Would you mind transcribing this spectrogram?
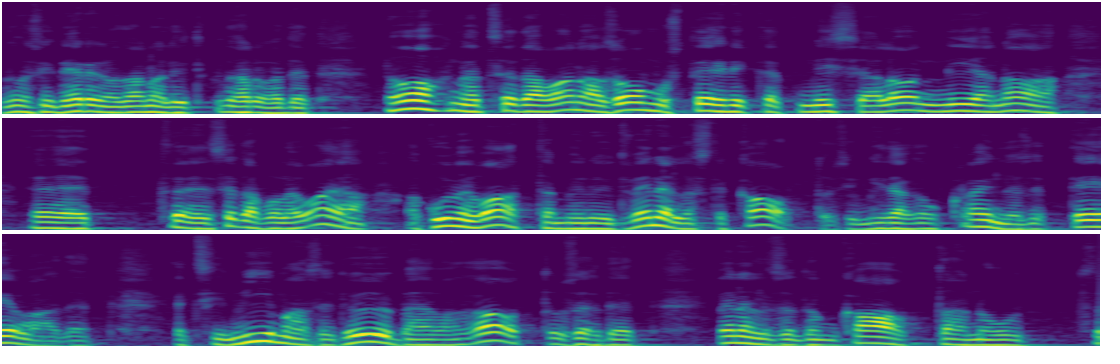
no siin erinevad analüütikud arvavad, et noh, nad seda vana soomustehnikat, mis seal on nii ja naa, et seda pole vaja, aga kui me vaatame nüüd venelaste kaotusi, mida ka ukrainlased teevad, et, et siin viimased ööpäeva kaotused, et venelased on kaotanud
